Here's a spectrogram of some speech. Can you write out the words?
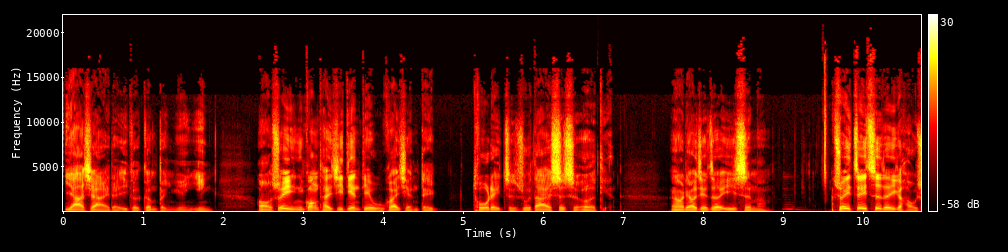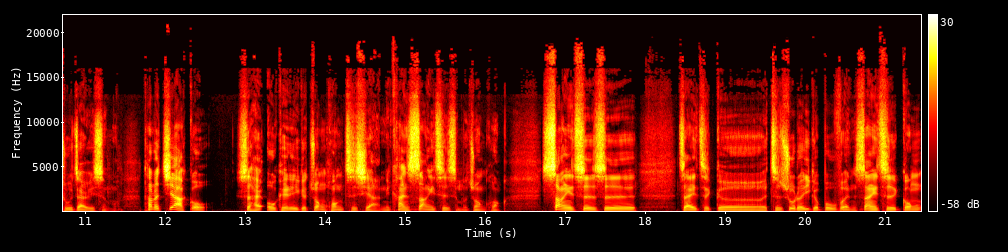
压下来的一个根本原因。哦，所以你光台积电跌五块钱，得拖累指数大概四十二点。嗯，了解这个意思吗？所以这次的一个好处在于什么？它的架构是还 OK 的一个状况之下。你看上一次什么状况？上一次是在这个指数的一个部分，上一次攻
